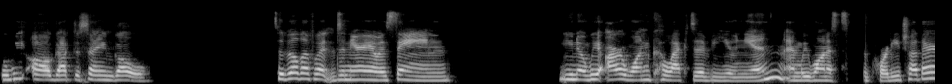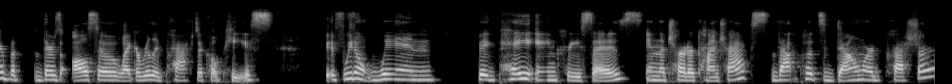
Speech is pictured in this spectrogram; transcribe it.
when we all got the same goal. To build off what Deneria was saying, you know, we are one collective union and we want to support each other, but there's also like a really practical piece. If we don't win big pay increases in the charter contracts, that puts downward pressure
